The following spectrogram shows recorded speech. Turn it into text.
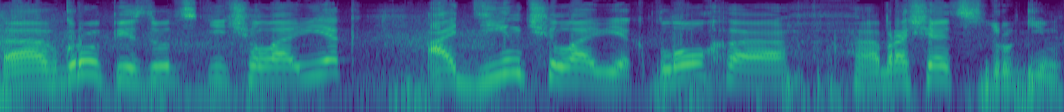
э, в группе из 20 человек один человек плохо обращается с другим.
